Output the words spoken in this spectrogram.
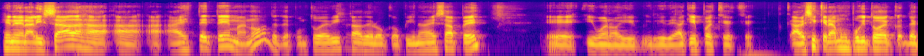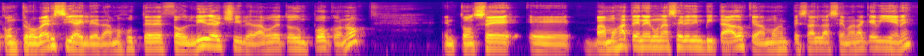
generalizadas a, este tema, ¿no? Desde el punto de vista de lo que opina SAP. y bueno, y, la idea aquí pues que, a ver si creamos un poquito de, de, controversia y le damos a ustedes thought leadership, le damos de todo un poco, ¿no? Entonces, vamos a tener una serie de invitados que vamos a empezar la semana que viene.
